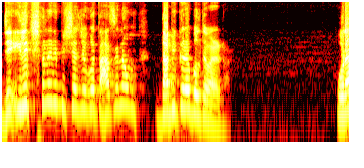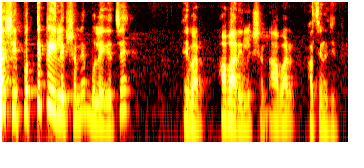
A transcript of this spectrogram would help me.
যে ইলেকশনের বিশ্বাসযোগ্যতা হাসিনাও দাবি করে বলতে পারে না। ওরা সেই প্রত্যেকটা ইলেকশনে বলে গেছে এবার আবার ইলেকশন আবার হাসিনা জিতবে।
